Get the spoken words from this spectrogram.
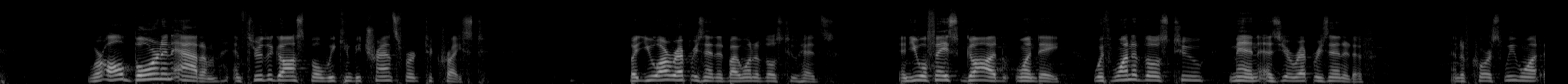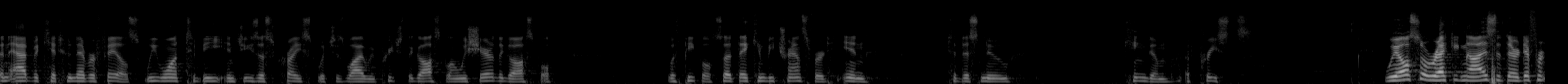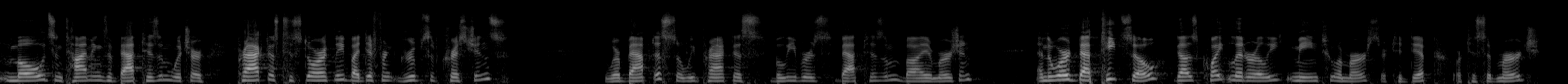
We're all born in Adam, and through the gospel, we can be transferred to Christ. But you are represented by one of those two heads. And you will face God one day with one of those two men as your representative. And of course, we want an advocate who never fails. We want to be in Jesus Christ, which is why we preach the gospel and we share the gospel with people so that they can be transferred in to this new kingdom of priests. We also recognize that there are different modes and timings of baptism which are practiced historically by different groups of Christians. We're Baptists, so we practice believers' baptism by immersion. And the word baptizo does quite literally mean to immerse or to dip or to submerge.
